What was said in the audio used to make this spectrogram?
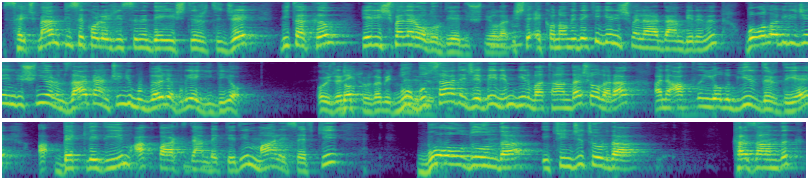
seçmen psikolojisini değiştirecek bir takım gelişmeler olur diye düşünüyorlar. İşte ekonomideki gelişmelerden birinin bu olabileceğini düşünüyorum. Zaten çünkü bu böyle buraya gidiyor. O yüzden ilk turda bitti. Bu, bu diyorsun. sadece benim bir vatandaş olarak hani aklın yolu birdir diye beklediğim AK Parti'den beklediğim maalesef ki bu olduğunda ikinci turda kazandık.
